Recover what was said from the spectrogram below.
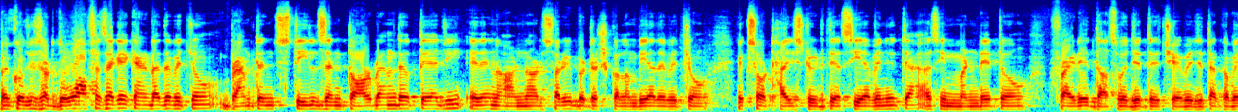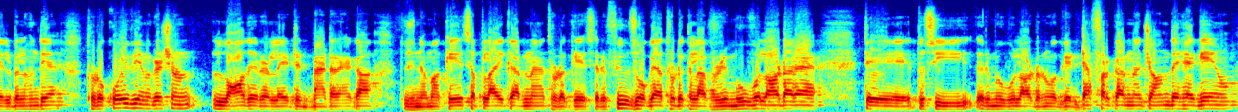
ਬਿਲਕੁਲ ਜੀ ਸਾਡੇ ਦੋ ਆਫਿਸ ਹੈਗੇ ਕੈਨੇਡਾ ਦੇ ਵਿੱਚੋਂ ਬ੍ਰੈਂਪਟਨ ਸਟੀਲਸ ਐਂਡ ਟੌਰਬਨ ਦੇ ਉੱਤੇ ਹੈ ਜੀ ਇਹਦੇ ਨਾਲ ਨਾਲ ਸਰੀ ਬ੍ਰਿਟਿਸ਼ ਕੋਲੰਬੀਆ ਦੇ ਵਿੱਚੋਂ 128 ਸਟਰੀਟ ਤੇ 80 ਐਵੇਨਿਊ ਤੇ ਅਸੀਂ ਮੰਡੇ ਤੋਂ ਫਰਾਈਡੇ 10 ਵਜੇ ਤੇ 6 ਵਜੇ ਤੱਕ ਅਵੇਲੇਬਲ ਹੁੰਦੇ ਆ। ਤੁਹਾਡਾ ਕੋਈ ਵੀ ਇਮੀਗ੍ਰੇਸ਼ਨ ਲਾਅ ਦੇ ਰਿਲੇਟਡ ਮੈਟਰ ਹੈਗਾ ਤੁਸੀਂ ਨਵਾਂ ਕੇਸ ਅਪਲਾਈ ਕਰਨਾ ਹੈ ਤੁਹਾਡਾ ਕੇਸ ਰਿਫਿਊਜ਼ ਹੋ ਗਿਆ ਤੁਹਾਡੇ ਖਿਲਾਫ ਰਿਮੂਵਲ ਆਰਡਰ ਹੈ ਤੇ ਤੁਸੀਂ ਰਿਮੂਵਲ ਆਰਡਰ ਨੂੰ ਅੱਗੇ ਡੈਫਰ ਕਰਨਾ ਚਾਹੁੰਦੇ ਹੈਗੇ ਹੋ?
